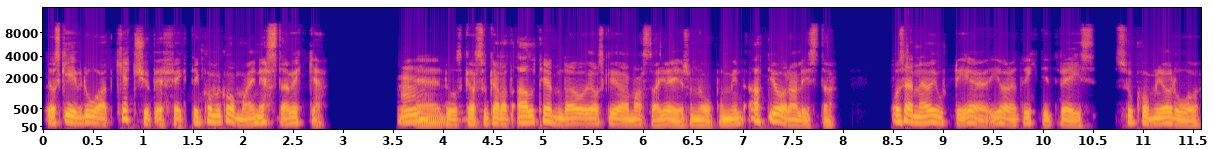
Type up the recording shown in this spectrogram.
jag skrev då att ketchup-effekten kommer komma i nästa vecka. Mm. Eh, då ska så kallat allt hända och jag ska göra massa grejer som jag har på min att göra-lista. Och sen när jag gjort det, göra ett riktigt race, så kommer jag då,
